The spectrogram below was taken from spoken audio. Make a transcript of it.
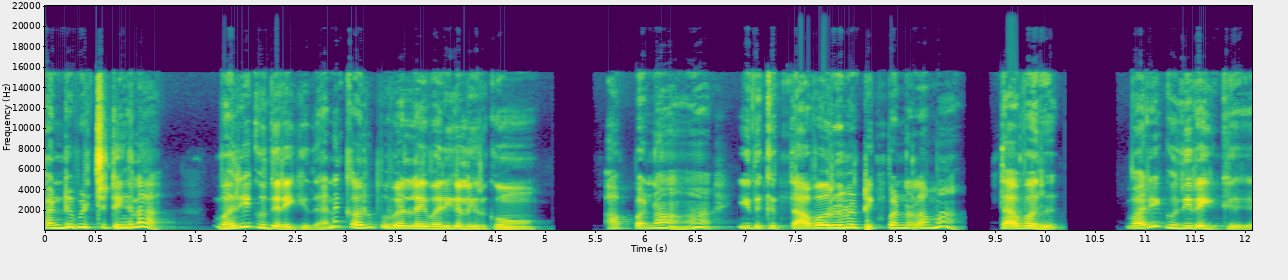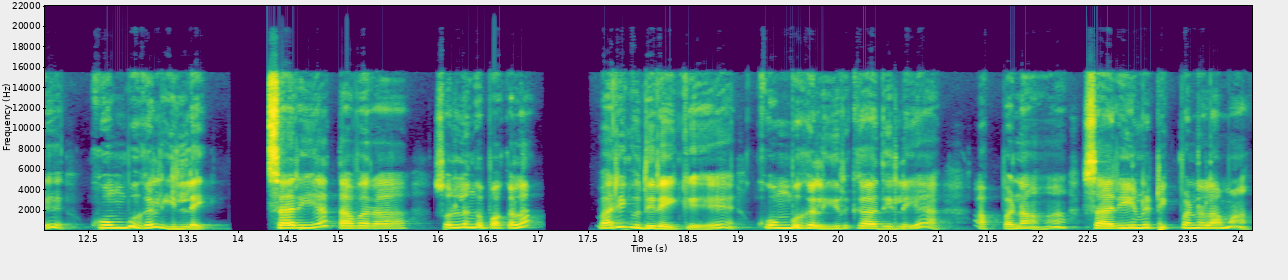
கண்டுபிடிச்சிட்டிங்களா? வரி குதிரைக்கு தானே கருப்பு வெள்ளை வரிகள் இருக்கும். அப்பனா இதுக்கு தவறுன்னு டிக் பண்ணலாமா? தவறு. வரி குதிரைக்கு கொம்புகள் இல்லை. சரியா தவறா? சொல்லுங்க பார்க்கலாம். வரி குதிரைக்கு கொம்புகள் இருக்காது இல்லையா? அப்பனா சரின்னு டிக் பண்ணலாமா?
